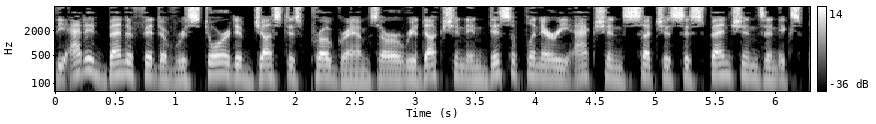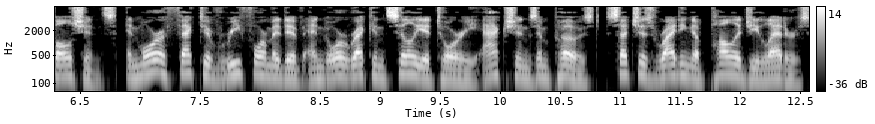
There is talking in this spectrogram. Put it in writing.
the added benefit of restorative justice programs are a reduction in disciplinary actions such as suspensions and expulsions, and more effective reformative and or reconciliatory actions imposed, such as writing apology letters,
